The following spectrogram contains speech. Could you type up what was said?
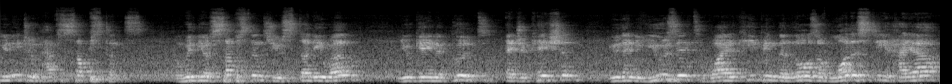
you need to have substance. And with your substance, you study well, you gain a good education, you then use it while keeping the laws of modesty, haya,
